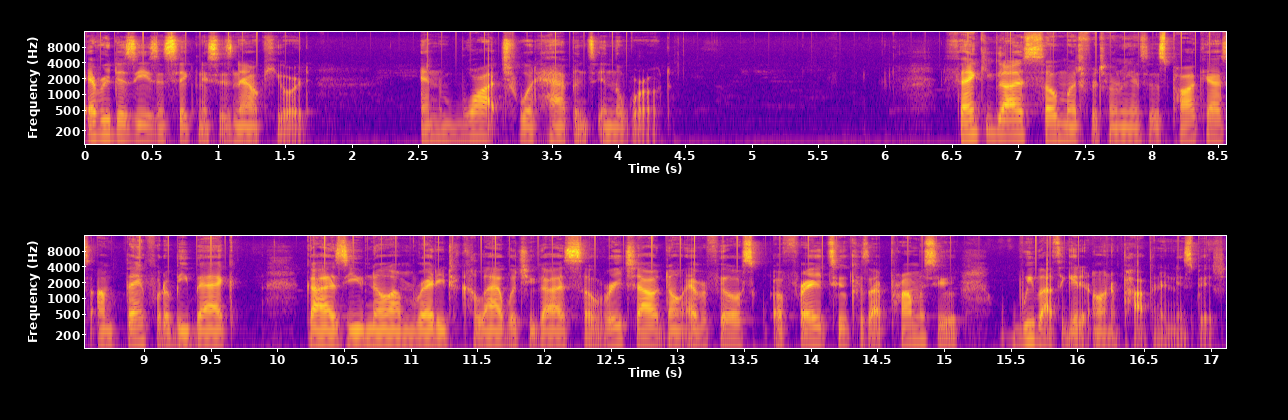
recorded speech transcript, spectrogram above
Every disease and sickness is now cured. And watch what happens in the world. Thank you guys so much for tuning into this podcast. I'm thankful to be back guys, you know I'm ready to collab with you guys. So reach out. Don't ever feel afraid to because I promise you, we about to get it on and popping in this bitch.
